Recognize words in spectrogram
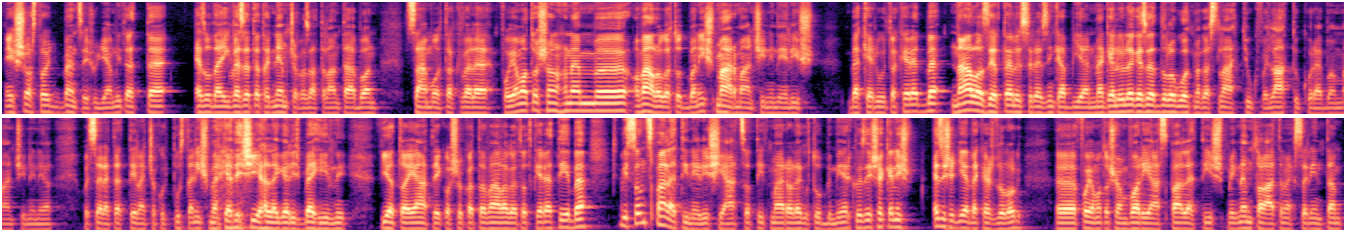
és azt, hogy Bence is ugye említette, ez odáig vezetett, hogy nem csak az Atalantában számoltak vele folyamatosan, hanem a válogatottban is, már Mancininél is bekerült a keretbe. Nála azért először ez inkább ilyen megelőlegezett dolog volt, meg azt látjuk, vagy láttuk korábban Mancini-nél, hogy szeretett tényleg csak úgy pusztán ismerkedési jelleggel is behívni fiatal játékosokat a válogatott keretébe. Viszont Spallettinél is játszott itt már a legutóbbi mérkőzéseken, és ez is egy érdekes dolog, folyamatosan variál Spalletti is, még nem találta meg szerintem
